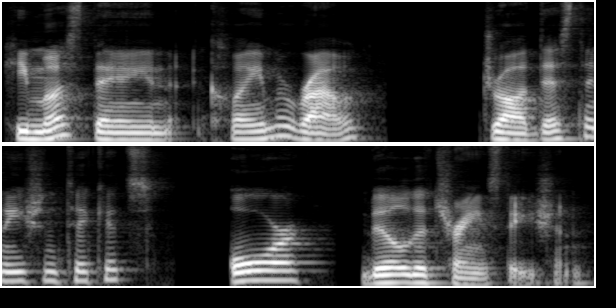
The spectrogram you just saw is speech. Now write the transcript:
He must then claim a route, draw destination tickets, or build a train station.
